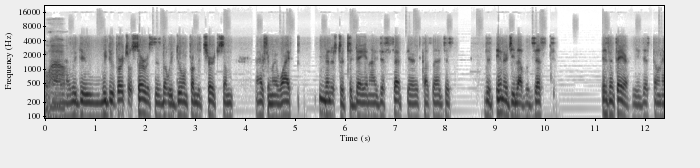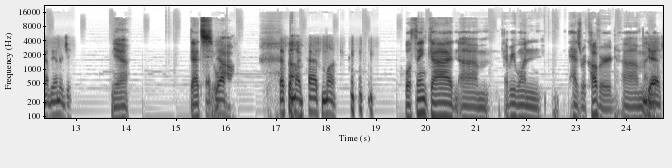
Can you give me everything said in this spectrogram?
Wow. Uh, we do we do virtual services, but we do them from the church. Some actually, my wife ministered today, and I just sat there because I just the energy level just isn't there. You just don't have the energy. Yeah. That's but, wow. Yeah, that's been um, my past month. Well, thank God um, everyone has recovered. Um, yes,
